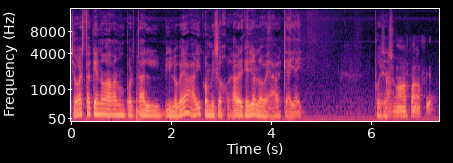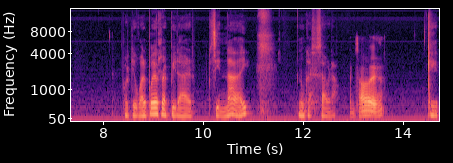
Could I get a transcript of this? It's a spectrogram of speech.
Yo hasta que no hagan un portal y lo vea ahí con mis ojos, a ver que yo lo vea, a ver qué hay ahí. Pues eso. No nos podemos fiar. Porque igual puedes respirar sin nada ahí. Nunca se sabrá. ¿Quién sabe, eh? Que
